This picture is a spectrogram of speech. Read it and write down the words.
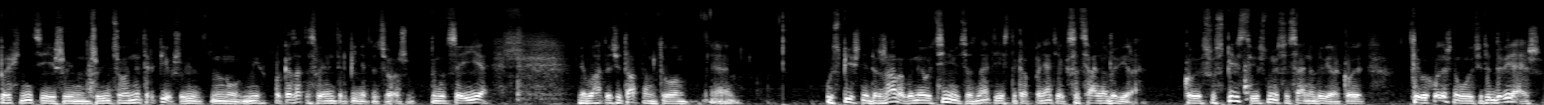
брехні цієї, що він що він цього не терпів, що він ну, міг показати своє нетерпіння до цього. Щоб, тому це і є. Я багато читав там, то е, успішні держави вони оцінюються, знаєте, є таке поняття, як соціальна довіра. Коли в суспільстві існує соціальна довіра, коли ти виходиш на вулицю, ти довіряєш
